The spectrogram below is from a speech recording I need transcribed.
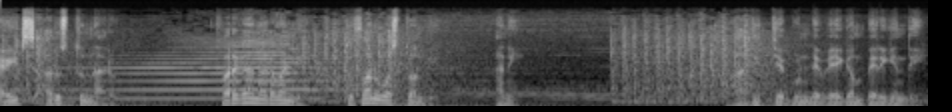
గైడ్స్ అరుస్తున్నారు. త్వరగా నడవండి తుఫాను వస్తోంది అని. ఆదిత్య గుండె వేగం పెరిగింది.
